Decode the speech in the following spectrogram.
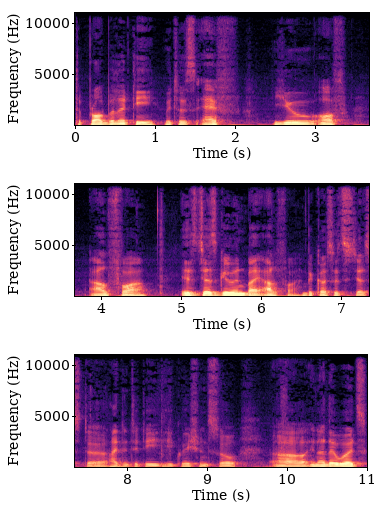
the probability, which is f u of alpha, is just given by alpha because it's just uh, identity equation. So uh, in other words,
